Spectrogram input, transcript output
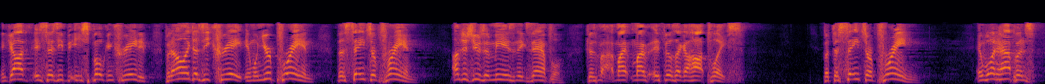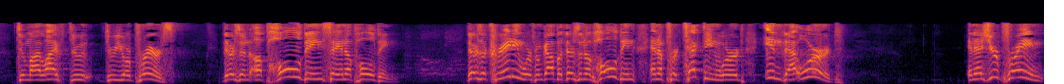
And God, it says he, he spoke and created. But not only does he create, and when you're praying, the saints are praying. I'm just using me as an example. Because my, my, my, it feels like a hot place. But the saints are praying. And what happens to my life through, through your prayers? There's an upholding, say an upholding. There's a creating word from God, but there's an upholding and a protecting word in that word. And as you're praying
